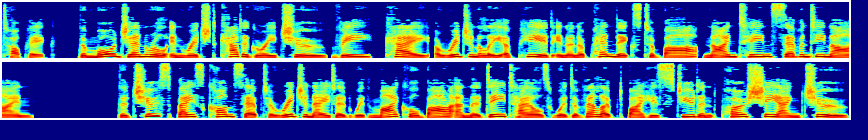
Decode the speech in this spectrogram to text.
Topic: the more general enriched category Chu v. K originally appeared in an appendix to Barr 1979. The Chu space concept originated with Michael Barr and the details were developed by his student Po Hsiang Chu,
